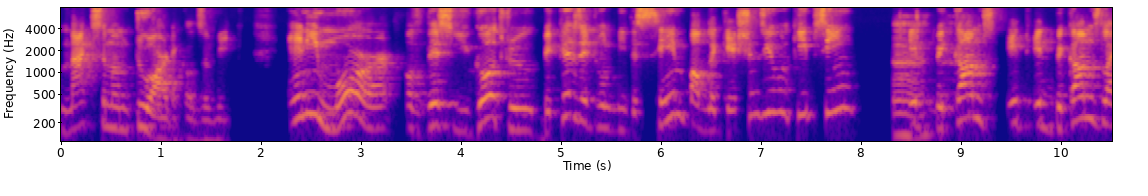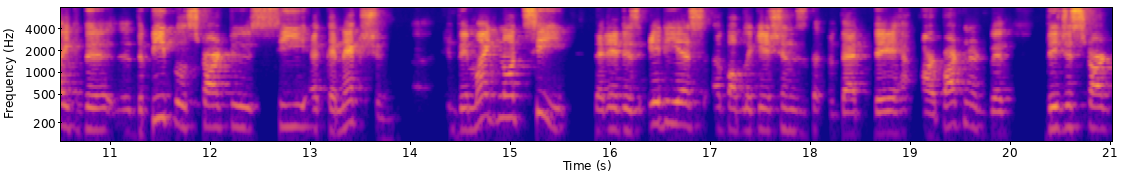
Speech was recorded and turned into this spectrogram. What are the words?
maximum two articles a week. Any more of this you go through, because it will be the same publications you will keep seeing, uh-huh. it becomes it, it becomes like the the people start to see a connection. They might not see that it is ATS publications that, they are partnered with, they just start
